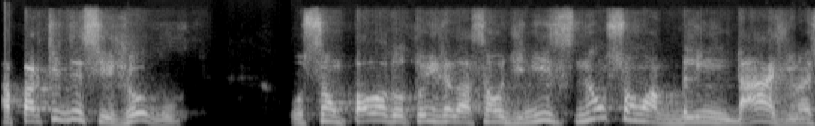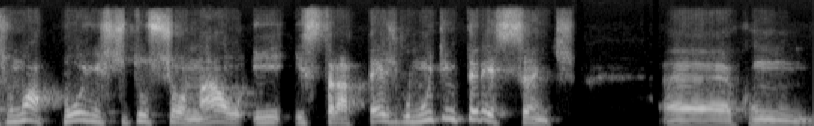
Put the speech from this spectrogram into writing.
A partir desse jogo, o São Paulo adotou em relação ao Diniz não só uma blindagem, mas um apoio institucional e estratégico muito interessante, é, com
